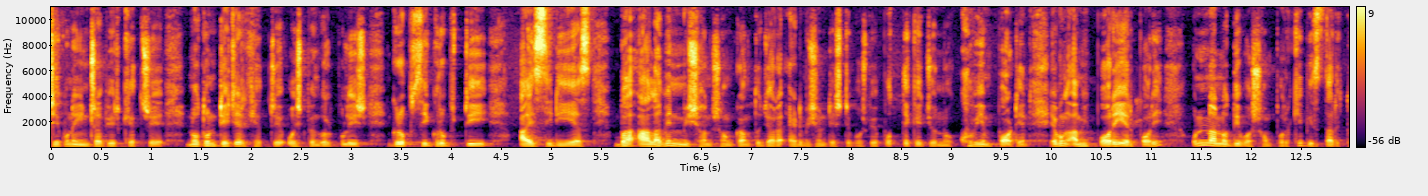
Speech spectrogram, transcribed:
যে কোনো ইন্টারভিউর ক্ষেত্রে, নতুন টেটের ক্ষেত্রে West Bengal police group C group D ICDS বা আলামিন মিশন সংক্রান্ত যারা অ্যাডমিশন টেস্টে বসবে, প্রত্যেকের জন্য খুবই ইম্পর্টেন্ট এবং আমি পরে এর পরে অন্যান্য দিবস সম্পর্কে বিস্তারিত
